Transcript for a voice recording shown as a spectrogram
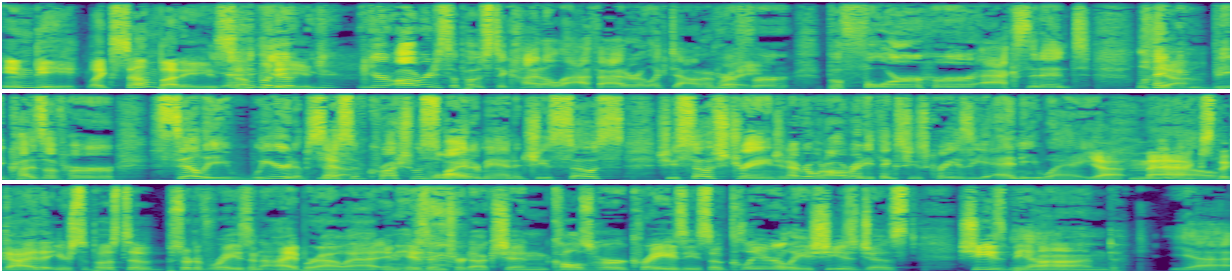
Indy like somebody Yeah, somebody You're, you're- you're already supposed to kind of laugh at her, or look down on her Right. for before her accident, like Yeah. because of her silly, weird, obsessive Yeah. crush with Well- Spider Man, and she's so she's so strange, and everyone already thinks she's crazy anyway. Yeah, Max, know? the guy that you're supposed to sort of raise an eyebrow at in his introduction, calls her crazy. So clearly she's just she's beyond. Yeah, yeah.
